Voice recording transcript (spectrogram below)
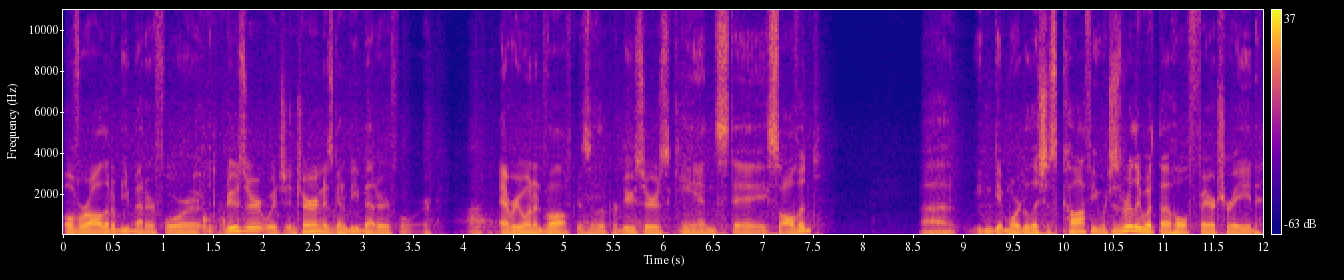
Overall, it'll be better for the producer, which in turn is going to be better for everyone involved because the producers can stay solvent, uh, we can get more delicious coffee, which is really what the whole fair trade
